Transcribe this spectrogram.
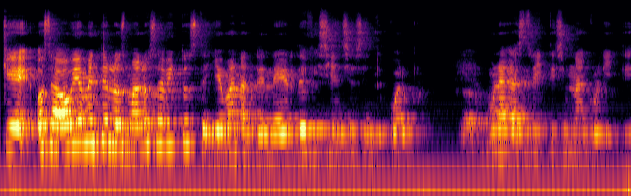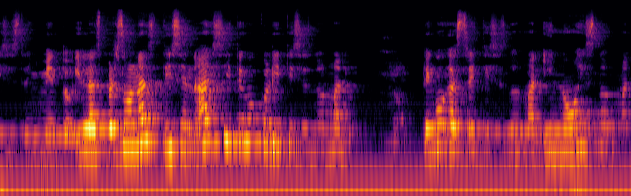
que, o sea, obviamente los malos hábitos te llevan a tener deficiencias en tu cuerpo. Una gastritis, una colitis, estreñimiento. Y las personas dicen, ay, sí, tengo colitis, es normal. Tengo gastritis, es normal. Y no es normal.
